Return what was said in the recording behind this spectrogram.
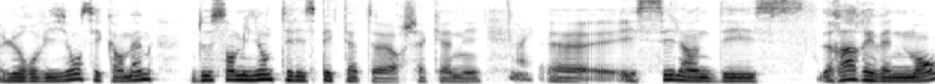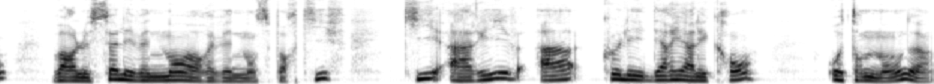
l'Eurovision, c'est quand même 200 millions de téléspectateurs chaque année. Euh, et c'est l'un des rares événements, voire le seul événement hors événement sportif, qui arrive à coller derrière l'écran autant de monde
